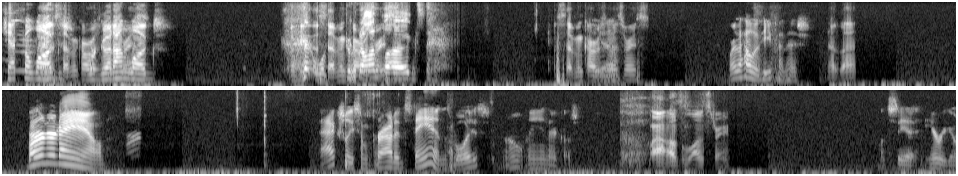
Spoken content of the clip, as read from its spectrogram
Check the the lugs. seven car We're good on race? lugs. Wait, the seven Good on racing? lugs. The seven cars Yeah. in this race? Where the hell did he finish? Not that. Burn her down. Actually, some crowded stands, boys. Oh, and there it goes. Wow, that was a lot of stream. Let's see it. Here we go.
